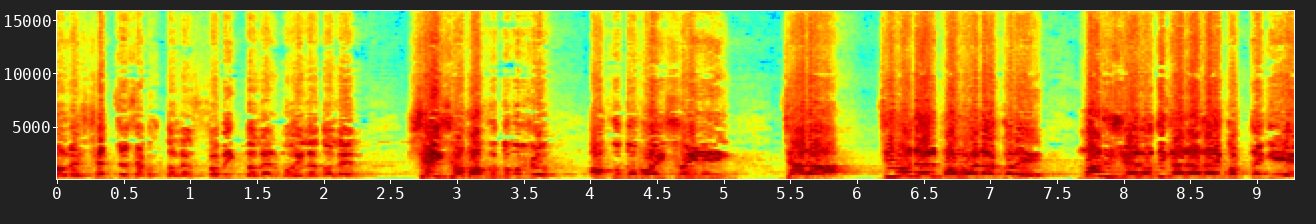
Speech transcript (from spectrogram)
দলের স্বেচ্ছাসেবক দলের, শ্রমিক দলের, মহিলা দলের, সেই সব অকুতভয় অকুতভয় সৈনিক যারা জীবনের পরোয়ানা করে মানুষের অধিকার আদায় করতে গিয়ে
